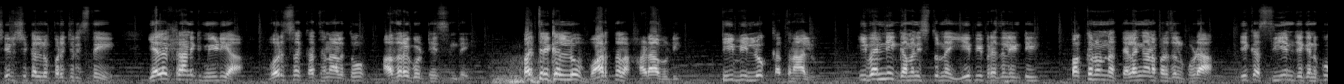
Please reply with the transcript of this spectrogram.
శీర్షికల్లో ప్రచురిస్తే ఎలక్ట్రానిక్ మీడియా వరుస కథనాలతో అదరగొట్టేసింది. పత్రికల్లో వార్తల హడావుడి టీవీల్లో కథనాలు. ఇవన్నీ గమనిస్తున్న ఏపీ ప్రజలేంటి? పక్కనున్న తెలంగాణ ప్రజలు కూడా ఇక సీఎం జగన్కు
